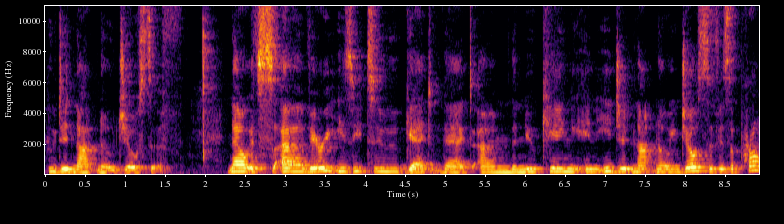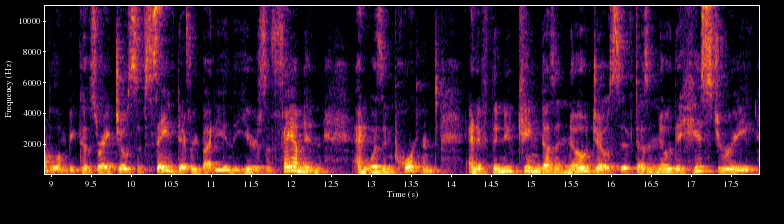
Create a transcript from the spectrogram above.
who did not know Joseph. Now, it's uh, very easy to get that um, the new king in Egypt not knowing Joseph is a problem because, right, Joseph saved everybody in the years of famine and was important. And if the new king doesn't know Joseph, doesn't know the history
